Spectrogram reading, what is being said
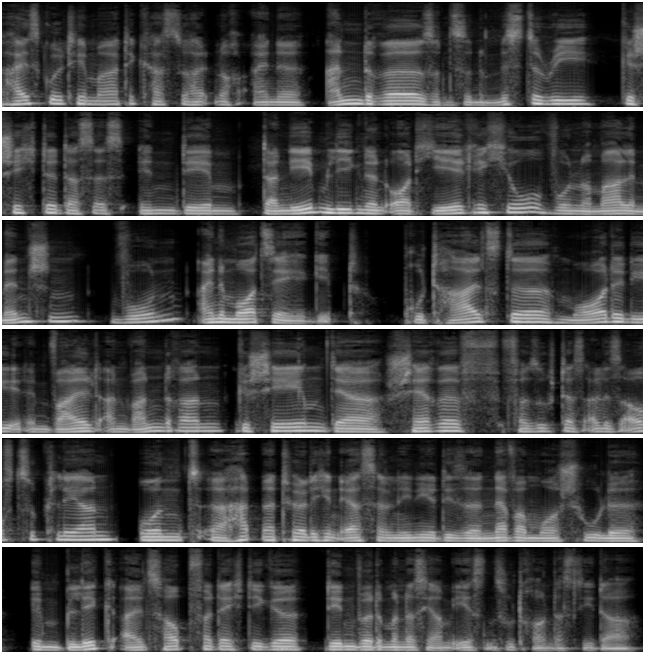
Highschool-Thematik hast du halt noch eine andere, so, so eine Mystery Geschichte, dass es in dem daneben liegenden Ort Jericho, wo normale Menschen wohnen, eine Mordserie gibt brutalste Morde, die im Wald an Wanderern geschehen. Der Sheriff versucht das alles aufzuklären und äh, hat natürlich in erster Linie diese Nevermore-Schule im Blick als Hauptverdächtige, denen würde man das ja am ehesten zutrauen, dass die da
